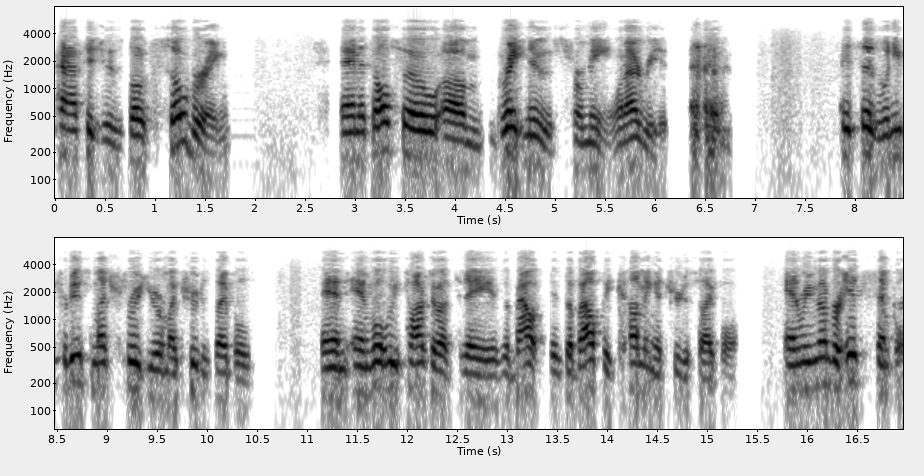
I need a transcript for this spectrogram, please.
passage is both sobering and it's also um, great news for me when I read it. it says, "When you produce much fruit, you are my true disciples." And and what we've talked about today is about is about becoming a true disciple. And remember, it's simple.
